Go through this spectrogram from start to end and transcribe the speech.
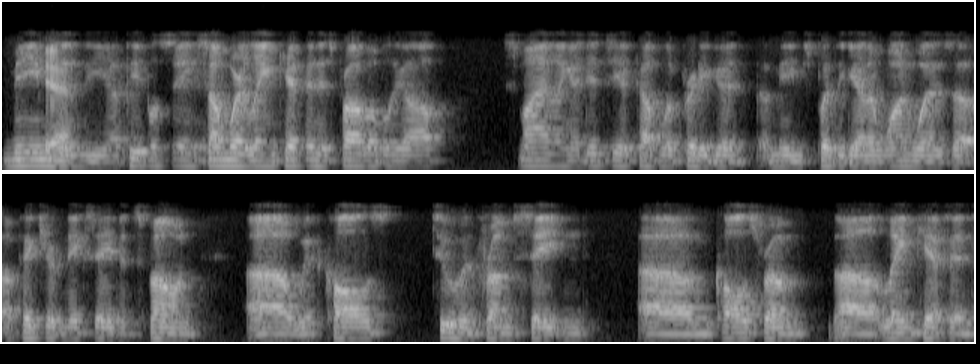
memes Yeah. and the uh, people saying somewhere Lane Kiffin is probably off smiling. I did see a couple of pretty good uh, memes put together. One was a, a picture of Nick Saban's phone uh, with calls to and from Satan, um, calls from uh, Lane Kiffin,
